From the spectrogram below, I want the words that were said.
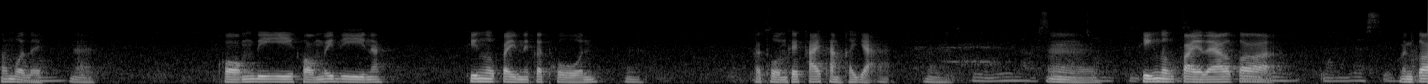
ทั้งหมดเลยนะของดีของไม่ดีนะทิ้งลงไปในกระโถนนะกระโถนคล้าย ๆถังขยะนะอ่าทิ้งลงไปแล้วก็ มันก็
